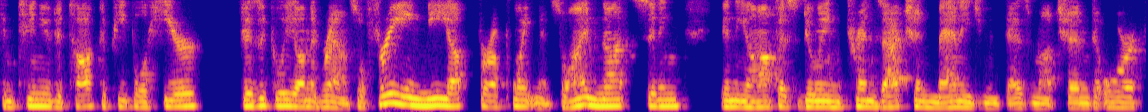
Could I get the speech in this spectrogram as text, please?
continue to talk to people here physically on the ground. So freeing me up for appointments. So I'm not sitting in the office doing transaction management as much and or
